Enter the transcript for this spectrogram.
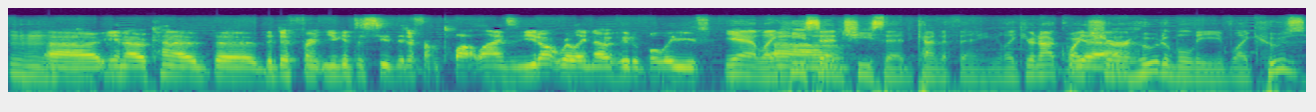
Mhm. Uh, you know, kind of the the different. You get to see the different plot lines, and you don't really know who to believe. yeah like he said Um, she said kind of thing like you're not quite Yeah. sure who to believe like who's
